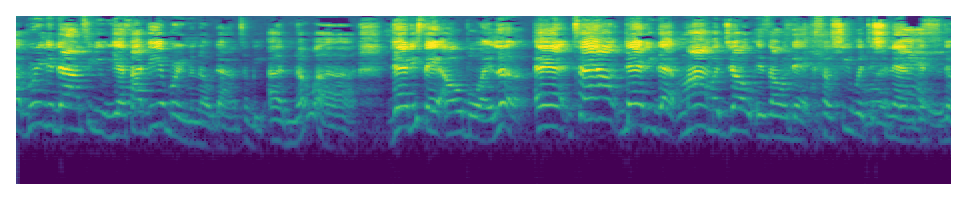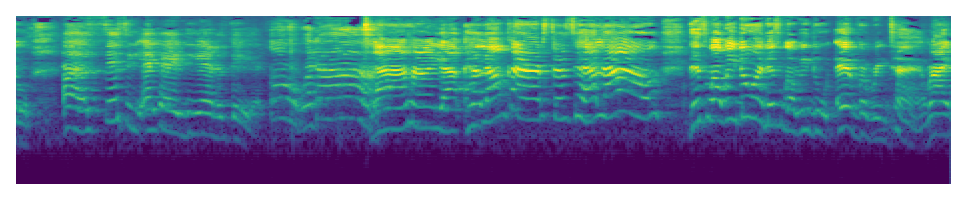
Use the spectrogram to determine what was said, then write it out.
uh, bring it down to you. Yes, I did bring the note down to me. Uh, Noah. Daddy said, "Oh boy, look, and tell Daddy that Momma Jo is on deck, so she with the Who's shenanigans to do. Uh, Sissy, aka Deanna's dead. Oh, what up? Uh up? huh. Yeah. Hello, Kirsters. Hello. This what we doing. This is what we do every time, right?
